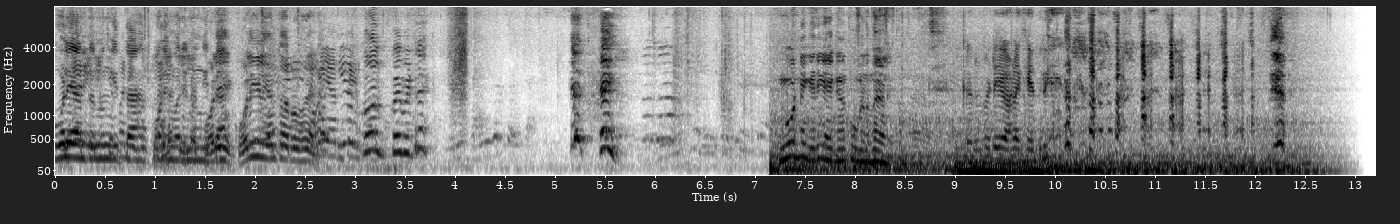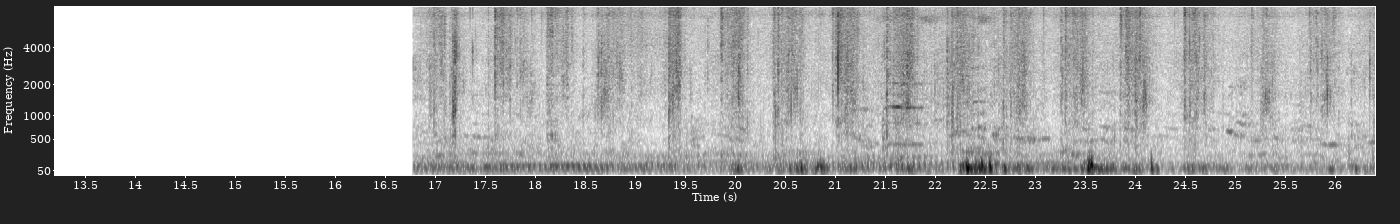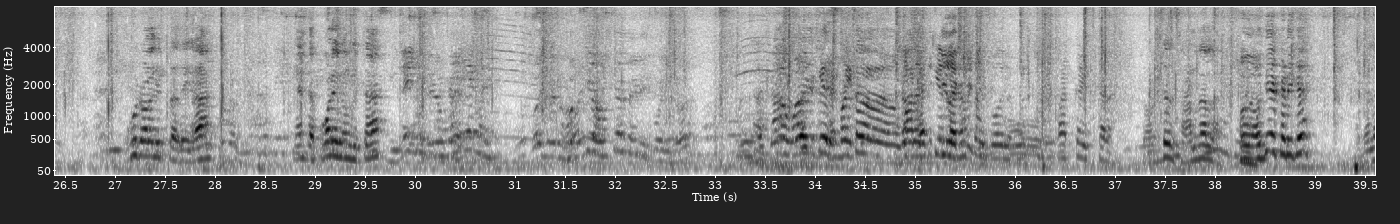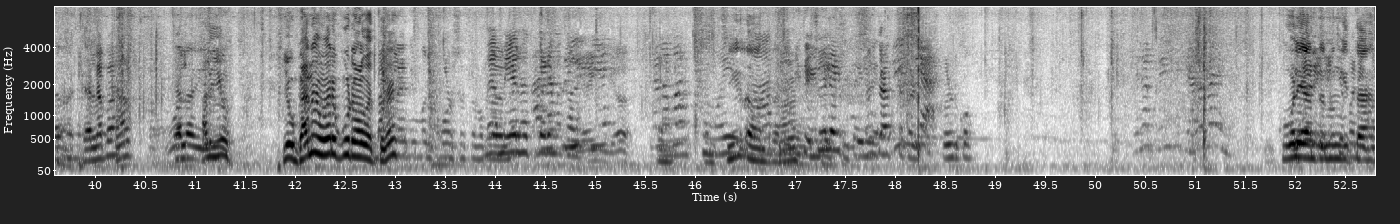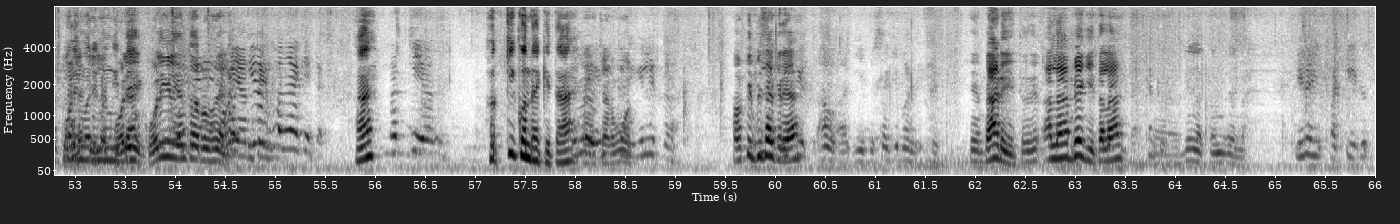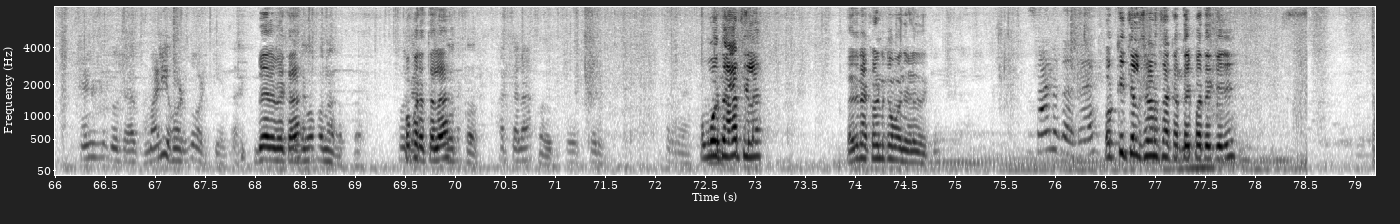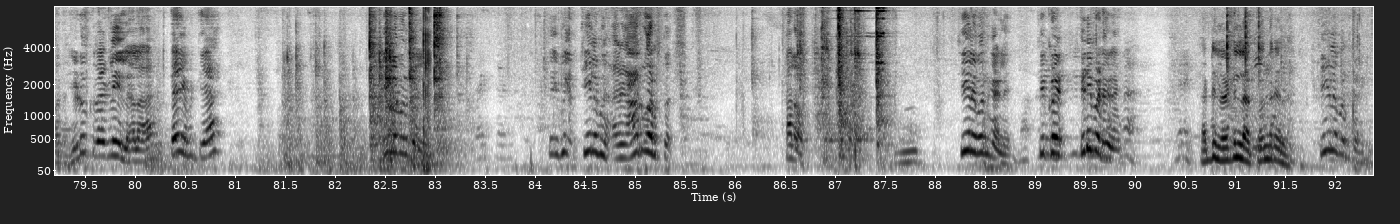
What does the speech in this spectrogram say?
ಕೋಳಿ ಅಂತ ನುಂಗಿತ್ತ ಕೋಳಿ ಮರಿ ನುಂಗಿತ್ತ ಕೋಳಿ ಕೋಳಿಗಳು ಎಂತ ಕೋಲ್ ಕೈ ಬಿಟ್ರೆ? ಮೂರನೇ ಗಿರಿಗೆ ಹೇಗೆ ಹಾಕೊಂಡು ಹೇಳಿ. ಗರ್ಭಿಣಿ ಒಳಗೆ ಇದ್ರಿ ಗೂಡೊಳಗಿತ್ತದ ಈಗ. ಎಂತ ಕೋಳಿ ನುಂಗಿತ್ತ? ದೊಡ್ಡ ಅದೇ ಕಡೆಗೆ ಇವು ಇವು ಗನ ಮರ ಕೂಡ ಚೀಲ ಅಂತ ಕೋಳಿ ಅಂತ ನುಂಗಿತ್ತ? ಕೋಳಿ ಮರಿ ನುಂಗಿತ್ತ? ಕೋಳಿ ಕೋಳಿಗಳು ಎಂತ ಹಾ ಹಕ್ಕಿ ಕೊಂದ್ ಹಾಕಿತ್ತಾ ಅವಕ್ಕೆ ಬಿಸಾಕ್ರಿ? ಬ್ಯಾಡ ಅಲ್ಲ, ಬೇಕಿತ್ತಲ್ಲ? ಇಲ್ಲ ತೊಂದ್ರೆ ಇಲ್ಲ ಬೇರೆ ಬೇಕಾ? ಇತ್ತಲ್ಲ? ಹತ್ತಲ್ಲ ಓದ ಆತಿಲ್ಲ ಅದನ್ನ ಕೊಂಡ್ಕೊಂಬಂದು ಹೇಳೋದಕ್ಕೆ. ಹಕ್ಕಿ ಚೆಲ್ಲ ಸಣ್ಣ ಸಾಕತ್ತ, ಇಪ್ಪತ್ತೈದು ಕೆಜಿ? ಅದು ಹಿಡುಕ್ ರಗ್ಲಿಲ್ಲ ಅಲ್ಲ? ತೆಗಿ ಬಿಟ್ಟಿಯಾ ಚೀಲ ಬಂದಲ್ಲಿ. ಚೀಲ ಬರ್ತಾರೆ ಹಲೋ. ಚೀಲ ಬಂದ್ ಕಳ್ಳಿ. ಹಿಡಿಬೇಡಿ ಅಡ್ಡಿಲ್ಲ ಅಡ್ಡಿಲ್ಲ ತೊಂದರೆ ಇಲ್ಲ. ಚೀಲ ಬಂದ್ ಕಳ್ಳಿ.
